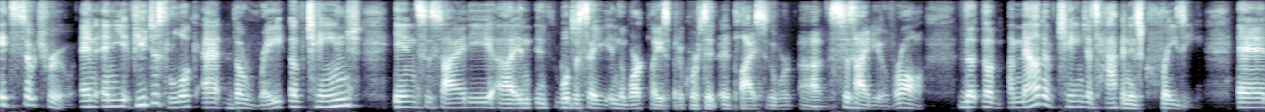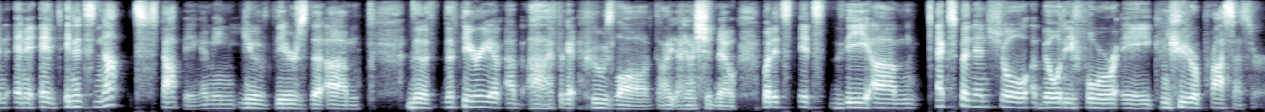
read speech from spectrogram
it's so true. And and if you just look at the rate of change in society, uh, in, in we'll just say in the workplace, but of course it, it applies to the work uh, society overall. The the amount of change that's happened is crazy and and it, and it's not stopping. I mean, you know, there's the um the the theory of uh, I forget whose law I, I, should know, but it's it's the um exponential ability for a computer processor.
